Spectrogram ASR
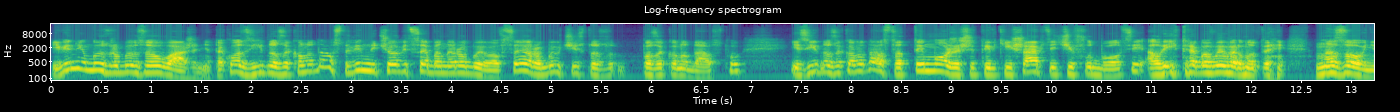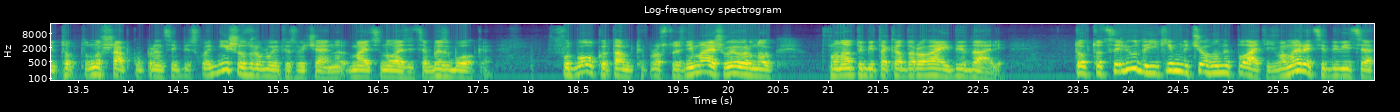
І він йому зробив зауваження. Так от, згідно законодавства, він нічого від себе не робив, а все робив чисто по законодавству. І згідно законодавства, ти можеш іти в тій шапці чи в футболці, але її треба вивернути назовні. Тобто, ну, шапку, в принципі, складніше зробити, звичайно, мається на увазі ця бейсболка. Футболку там ти просто знімаєш, вивернув, вона тобі така дорога, йди далі. Тобто, це люди, яким нічого не платять. В Америці, дивіться,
